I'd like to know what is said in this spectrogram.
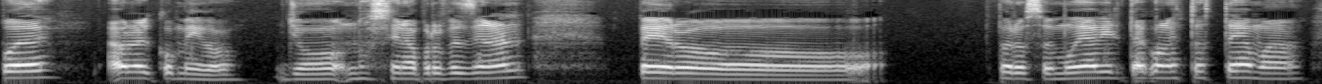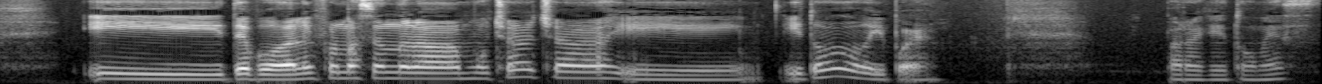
puedes hablar conmigo. Yo no soy una profesional pero pero soy muy abierta con estos temas y te puedo dar la información de las muchachas y, y todo y pues para que tomes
